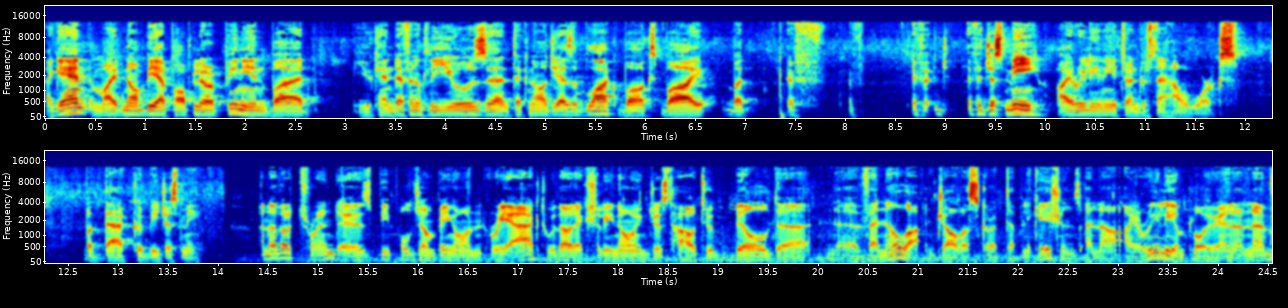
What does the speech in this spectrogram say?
Again, it might not be a popular opinion, but you can definitely use uh, technology as a black box. By but if if if, it, if it's just me, I really need to understand how it works. But that could be just me. Another trend is people jumping on React without actually knowing just how to build uh, uh, vanilla JavaScript applications. And uh, I really employ, and, and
